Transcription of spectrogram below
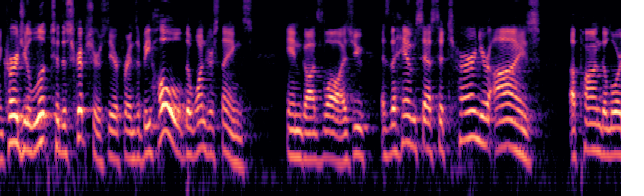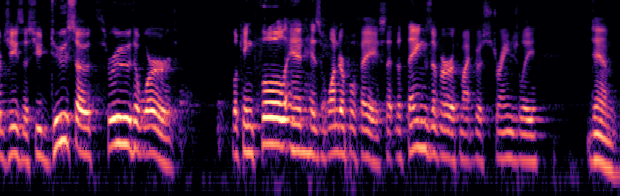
I encourage you to look to the scriptures, dear friends, and behold the wondrous things in God's law. As you as the hymn says, to turn your eyes upon the Lord Jesus. You do so through the Word, looking full in His wonderful face, that the things of earth might go strangely dim.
